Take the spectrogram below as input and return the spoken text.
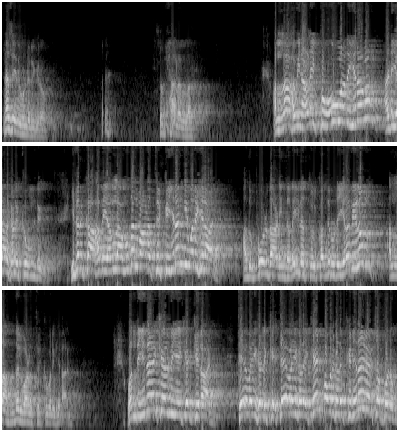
என்ன செய்து கொண்டிருக்கிறோம்? சுப்ஹானல்லாஹ். அல்லாஹ்வின் அழைப்பு ஒவ்வொரு இரவும் அடியார்களுக்கு உண்டு. இதற்காகவே அல்லாஹ் முதல் வானத்திற்கு இறங்கி வருகிறான். அதுபோல்தான் இந்த லைலத்துல் கதிருடைய இரவிலும் அல்லாஹ் முதல் வானத்திற்கு வருகிறான். வந்து இதே கேள்வியை கேட்கிறான். தேவைகளுக்கு தேவைகளை கேட்பவர்களுக்கு நிறைவேற்றப்படும்.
